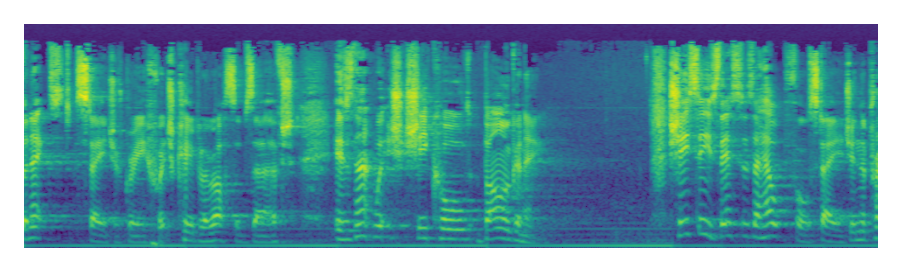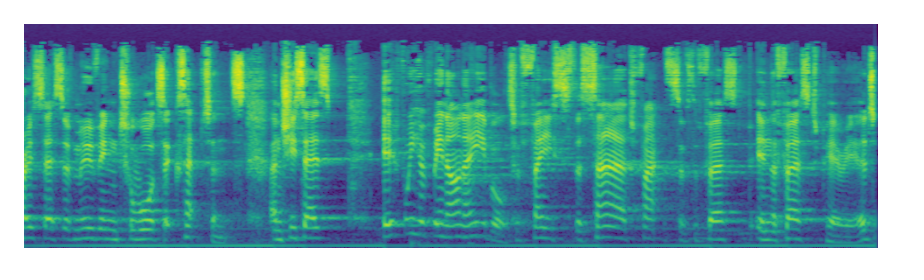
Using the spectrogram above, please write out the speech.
The next stage of grief, which Kubler Ross observed, is that which she called bargaining. She sees this as a helpful stage in the process of moving towards acceptance. And she says, if we have been unable to face the sad facts of the first, in the first period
